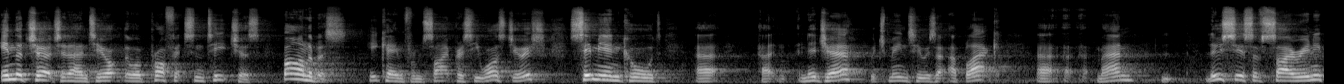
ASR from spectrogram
In the church at Antioch, there were prophets and teachers. Barnabas, he came from Cyprus, he was Jewish. Simeon, called uh, uh, Niger, which means he was a, a black uh, man. Lucius of Cyrene,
